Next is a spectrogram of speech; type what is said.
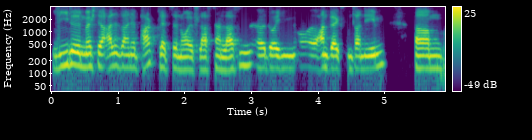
Lidl möchte alle seine Parkplätze neu pflastern lassen äh, durch ein äh, Handwerksunternehmen ähm,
